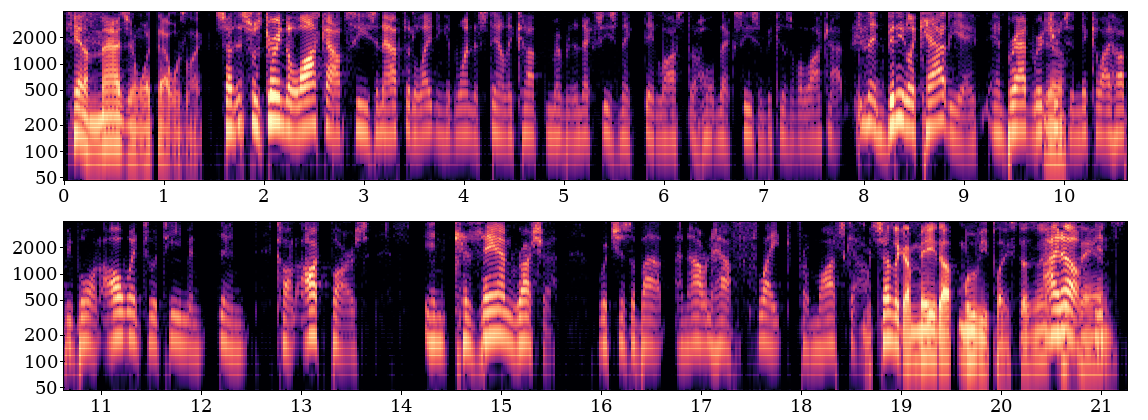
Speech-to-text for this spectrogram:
can't imagine what that was like. So this was during the lockout season after the Lightning had won the Stanley Cup. Remember the next season they, they lost the whole next season because of a lockout. And then Vinny Lecavalier and Brad Richards Yeah. and Nikolai Khabibulin all went to a team in, in called Ak Bars in Kazan, Russia, which is about an hour and a half flight from Moscow. Which sounds like a made up movie place, doesn't it? I know. It's,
